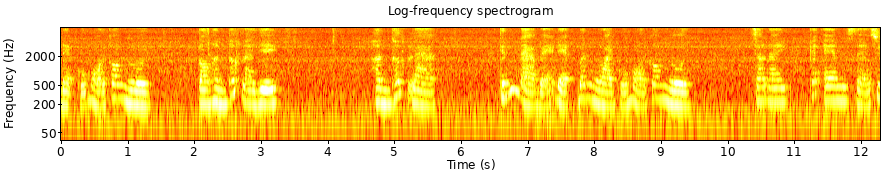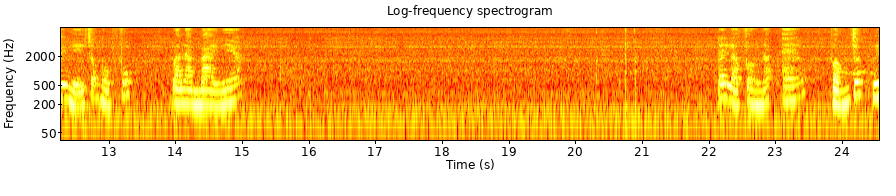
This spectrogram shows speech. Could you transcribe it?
đẹp của mỗi con người. Còn hình thức là gì? Hình thức là chính là vẻ đẹp bên ngoài của mỗi con người. Sau đây, các em sẽ suy nghĩ trong một phút và làm bài nhé. Đây là phần đáp án Phẩm chất quý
